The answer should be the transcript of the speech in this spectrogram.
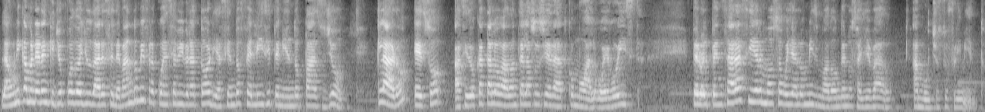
La única manera en que yo puedo ayudar es elevando mi frecuencia vibratoria, siendo feliz y teniendo paz yo. Claro, eso ha sido catalogado ante la sociedad como algo egoísta. Pero el pensar así, hermosa, voy a lo mismo, a dónde nos ha llevado, a mucho sufrimiento.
